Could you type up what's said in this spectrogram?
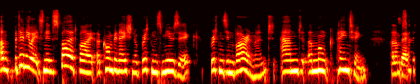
Um, but anyway, it's an inspired by a combination of Britten's music, Britten's environment, and a Munch painting. Um, exactly.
